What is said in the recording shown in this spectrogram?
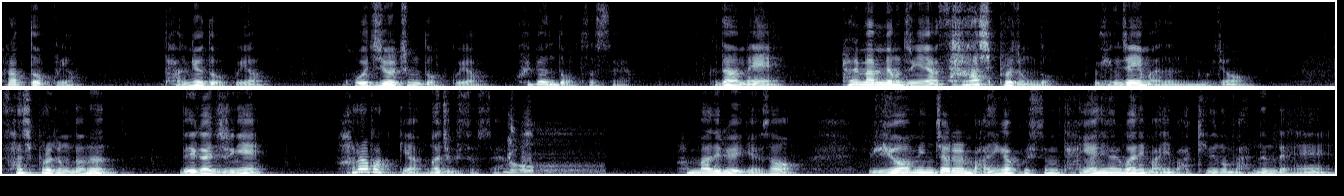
혈압도 없고요. 당뇨도 없고요. 고지혈증도 없고요. 흡연도 없었어요. 그 다음에 8만 명 중에 한 40% 정도, 굉장히 많은 거죠. 40% 정도는 네 가지 중에 하나밖에 안 가지고 있었어요. 한마디로 얘기해서 위험 인자를 많이 갖고 있으면 당연히 혈관이 많이 막히는 건 맞는데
